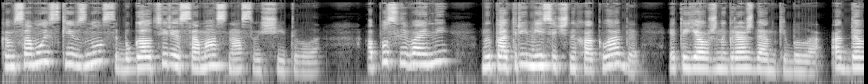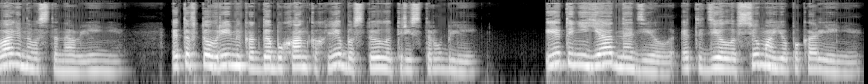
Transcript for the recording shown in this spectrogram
Комсомольские взносы бухгалтерия сама с нас высчитывала. А после войны мы по три месячных оклада, это я уже на гражданке была, отдавали на восстановление. Это в то время, когда буханка хлеба стоила 300 рублей. И это не я одна делала, это делало все мое поколение.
